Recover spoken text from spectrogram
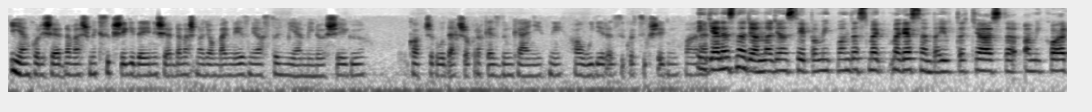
ilyenkor is érdemes, még szükség idején is érdemes nagyon megnézni azt, hogy milyen minőségű kapcsolódásokra kezdünk elnyitni, ha úgy érezzük, hogy szükségünk van. Igen, ez nagyon-nagyon szép, amit mondasz, meg, meg eszembe juttatja azt, amikor,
